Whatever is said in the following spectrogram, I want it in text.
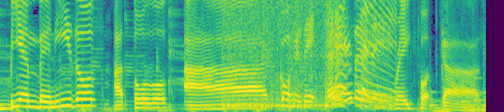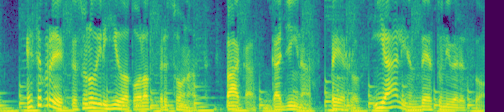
Bienvenidos a todos a Cógete este Break Podcast. Este proyecto es uno dirigido a todas las personas, vacas, gallinas, perros y aliens de este universo.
